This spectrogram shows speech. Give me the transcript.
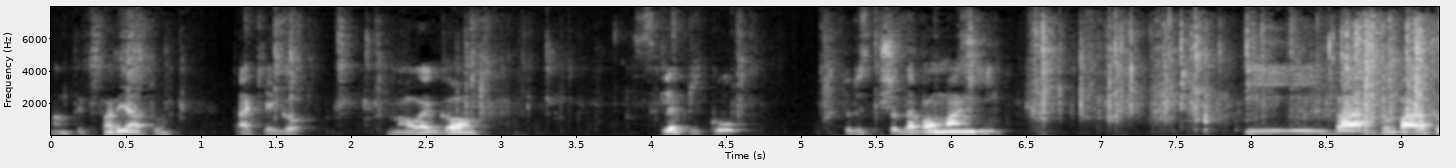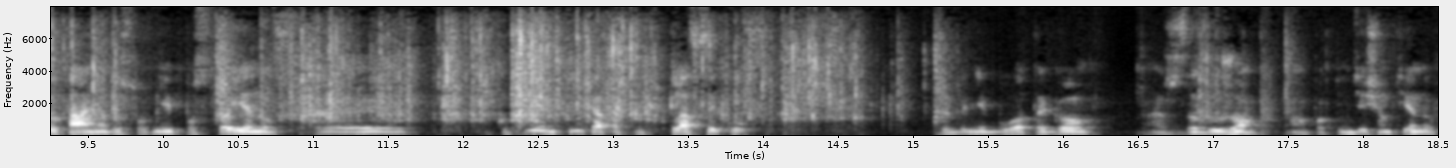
antykwariatu, takiego małego sklepiku, który sprzedawał mangi. I bardzo, bardzo tanio, dosłownie po 100 jenów. E, kupiłem kilka takich klasyków, żeby nie było tego aż za dużo, no, po 50 jenów,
